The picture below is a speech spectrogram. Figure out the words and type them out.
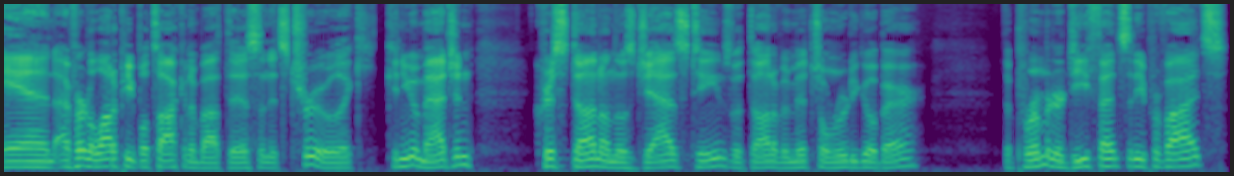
And I've heard a lot of people talking about this, and it's true. Like, can you imagine Kris Dunn on those Jazz teams with Donovan Mitchell and Rudy Gobert? The perimeter defense that he provides?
